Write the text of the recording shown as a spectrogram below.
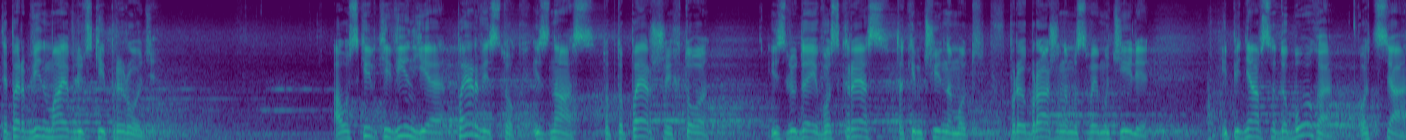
тепер він має в людській природі. А оскільки він є первісток із нас, тобто перший, хто із людей воскрес таким чином, от в преображеному своєму тілі, і піднявся до Бога Отця,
